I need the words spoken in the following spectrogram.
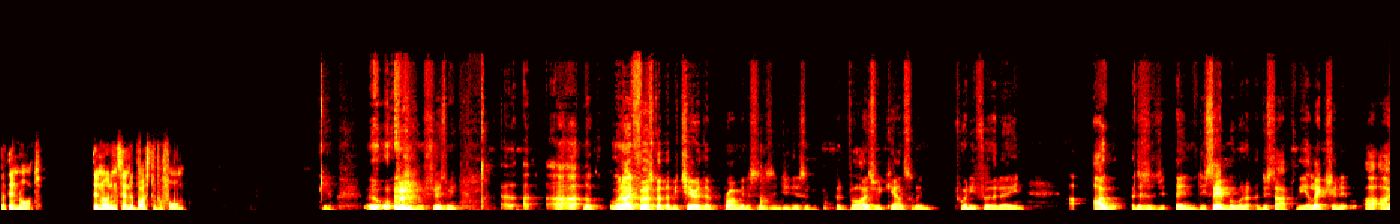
but they're not. They're not incentivized to perform. Yeah. Excuse me. Uh, uh, uh, look, when I first got to be chair of the Prime Minister's Indigenous Advisory Council in 2013, I this is in December when just after the election, it, I,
